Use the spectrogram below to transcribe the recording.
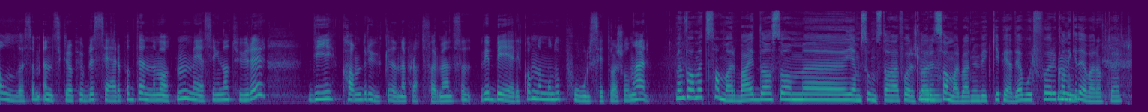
alle som ønsker å publisere på denne måten med signaturer, de kan bruke denne plattformen. Så vi ber ikke om noen monopolsituasjon her. Men hva med et samarbeid da, som eh, Jems Onstad her foreslår, mm. et samarbeid med Wikipedia. Hvorfor kan mm. ikke det være aktuelt?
